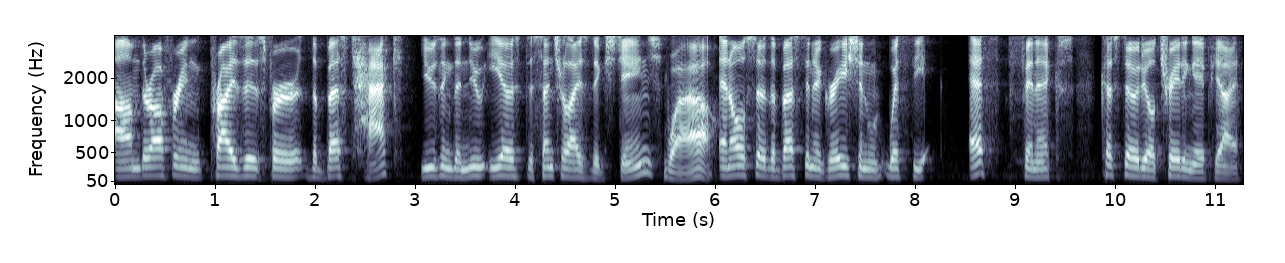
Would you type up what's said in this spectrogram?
Um, they're offering prizes for the best hack using the new EOS decentralized exchange Wow. and also the best integration with the Ethfinex custodial trading API.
